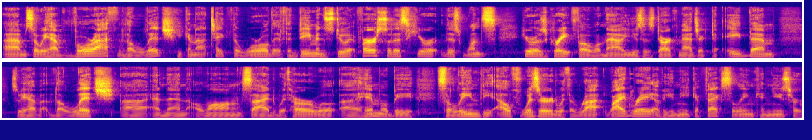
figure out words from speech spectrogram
Um, so we have Vorath the Lich. He cannot take the world if the demons do it first. So this hero, this once hero's great foe, will now use his dark magic to aid them. So we have the Lich, uh, and then alongside with her, will uh, him will be Selene the Elf Wizard with a wide array of unique effects. Selene can use her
